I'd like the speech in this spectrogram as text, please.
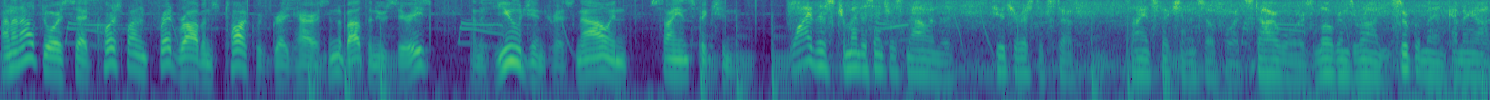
On an outdoor set, correspondent Fred Robbins talked with Greg Harrison about the new series and the huge interest now in science fiction. Why this tremendous interest now in the futuristic stuff, science fiction and so forth? Star Wars, Logan's Run, Superman coming out,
